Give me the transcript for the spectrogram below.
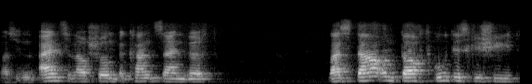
was Ihnen einzeln auch schon bekannt sein wird, was da und dort Gutes geschieht,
